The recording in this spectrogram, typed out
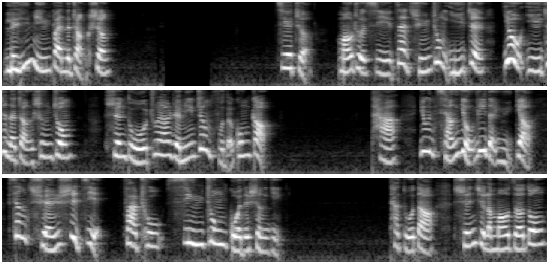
雷鸣般的掌声。接着。毛主席在群众一阵又一阵的掌声中宣读中央人民政府的公告。他用强有力的语调向全世界发出新中国的声音。他读到“选举了毛泽东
